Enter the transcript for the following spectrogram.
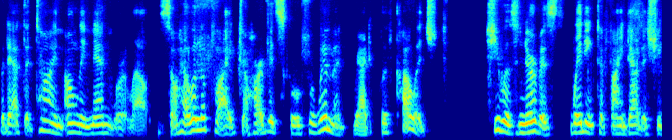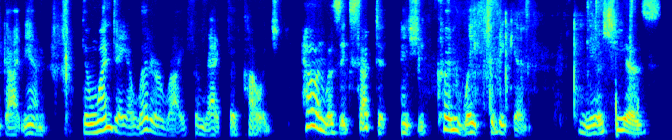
but at the time only men were allowed. So Helen applied to Harvard School for Women, Radcliffe College. She was nervous, waiting to find out if she got in. Then one day a letter arrived from Radcliffe College. Helen was accepted and she couldn't wait to begin. And there she is.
